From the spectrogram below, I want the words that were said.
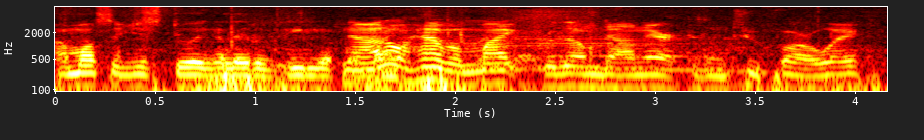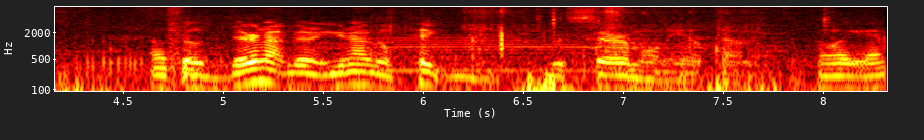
I'm also just doing a little video. Now I don't have a mic for them down there because I'm too far away. Okay. So they're not gonna. You're not gonna pick the ceremony up down there. Oh yeah.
